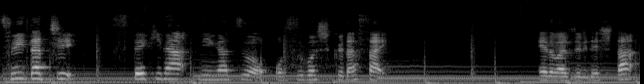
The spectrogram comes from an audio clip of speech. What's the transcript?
1日、素敵な2月をお過ごしください。江戸和樹里でした。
